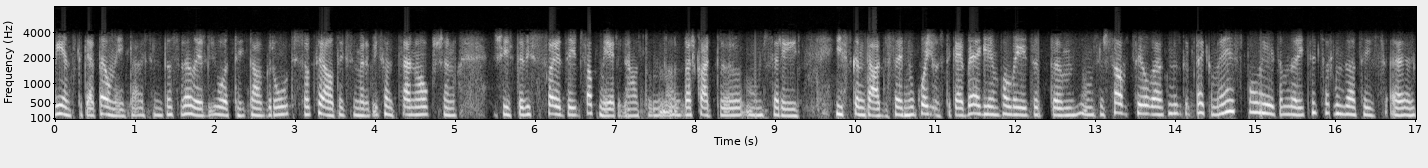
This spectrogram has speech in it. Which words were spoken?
viens tikai pelnītājs, un tas vēl ir ļoti tā grūti sociāli, teiksim, ar visādi cenu augšanu šīs te visas vajadzības apmierināt, un dažkārt mums arī izskan tādas, nu, ko jūs tikai bēgļiem palīdzat, mums ir savi cilvēki, un es gribu teikt, ka mēs palīdzam, un arī citas organizācijas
